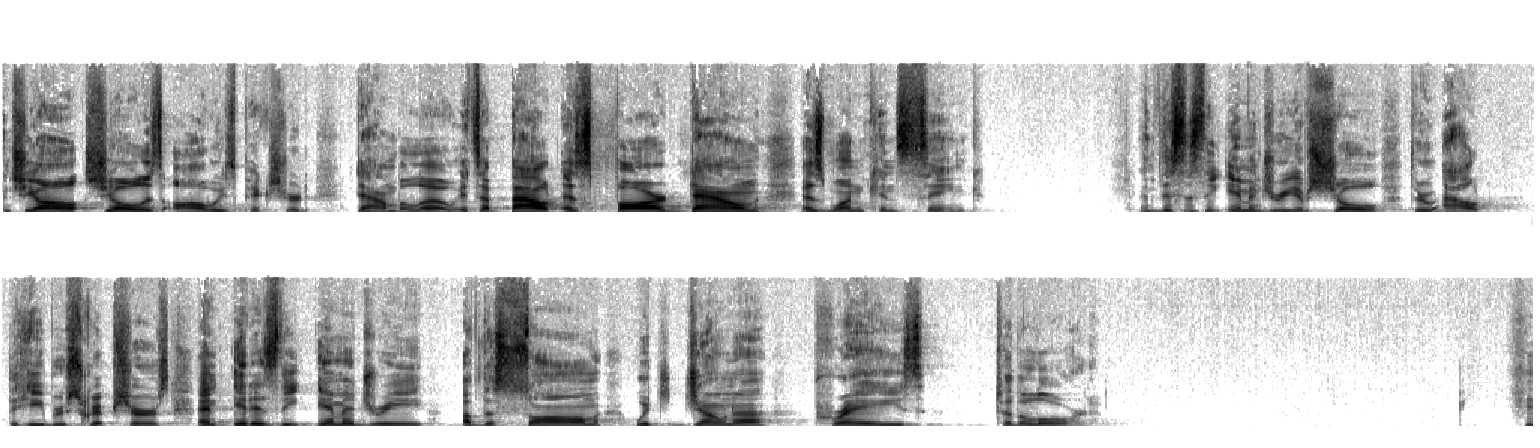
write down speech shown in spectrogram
And Sheol, Sheol is always pictured down below. It's about as far down as one can sink. And this is the imagery of Sheol throughout the Hebrew scriptures, and it is the imagery of the psalm which Jonah prays to the Lord. Hmm.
